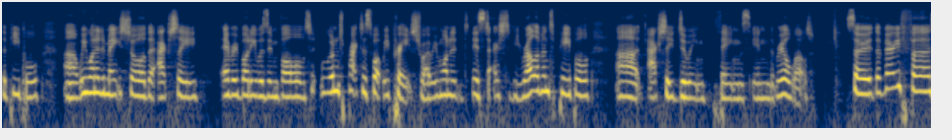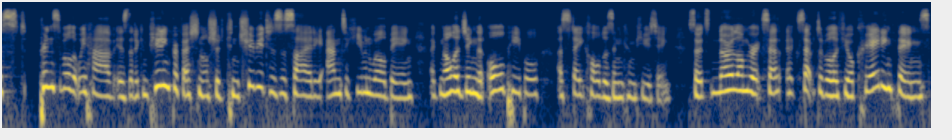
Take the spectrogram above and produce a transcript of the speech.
the people. Uh, we wanted to make sure that actually everybody was involved. We wanted to practice what we preached, right? We wanted this to actually be relevant to people uh, actually doing things in the real world. So the very first principle that we have is that a computing professional should contribute to society and to human well-being, acknowledging that all people are stakeholders in computing. So it's no longer accept acceptable if you're creating things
